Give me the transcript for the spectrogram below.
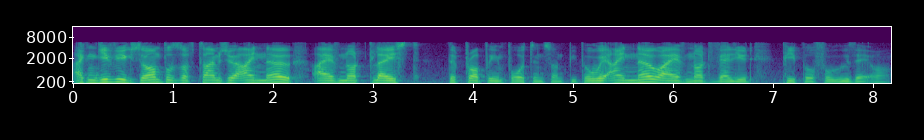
I can give you examples of times where I know I have not placed the proper importance on people, where I know I have not valued people for who they are.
